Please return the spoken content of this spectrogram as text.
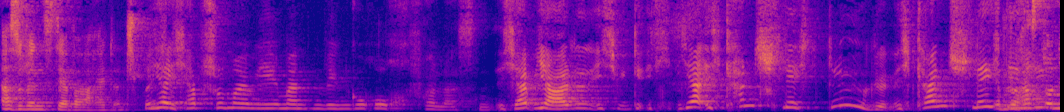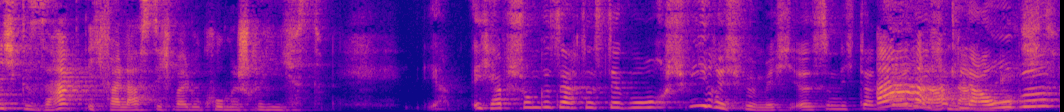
Also wenn es der Wahrheit entspricht? Ja, ich habe schon mal jemanden wegen Geruch verlassen. Ich habe ja, ich, ich, ja, ich kann schlecht lügen. Ich kann schlecht. Aber du hast doch nicht gesagt, ich verlasse dich, weil du komisch riechst. Ja, ich habe schon gesagt, dass der Geruch schwierig für mich ist und ich dann Ah, na, glaube, echt?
